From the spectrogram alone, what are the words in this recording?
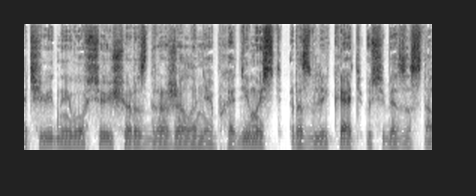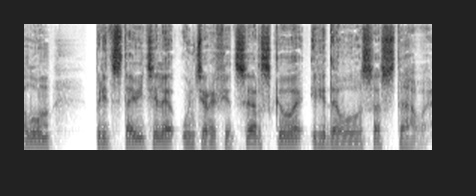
Очевидно, его все еще раздражала необходимость развлекать у себя за столом представителя унтер-офицерского и рядового состава.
